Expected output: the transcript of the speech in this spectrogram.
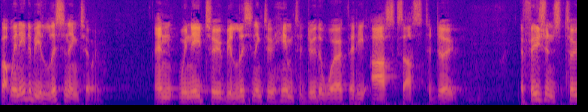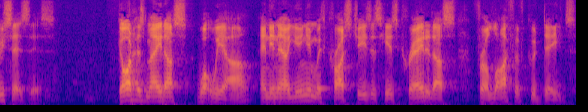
but we need to be listening to Him. And we need to be listening to Him to do the work that He asks us to do. Ephesians 2 says this God has made us what we are, and in our union with Christ Jesus, He has created us for a life of good deeds,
